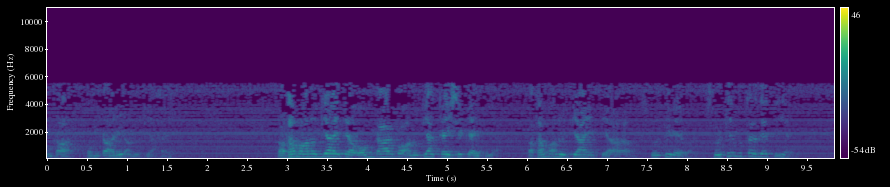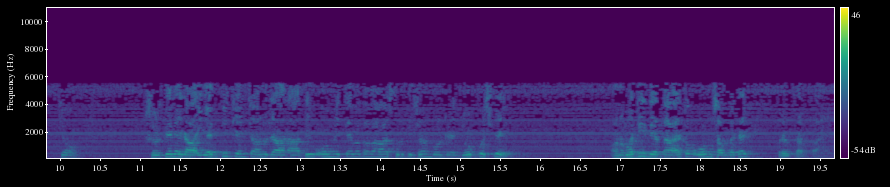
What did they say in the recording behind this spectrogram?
ओंकार। ओंकार ही अनुज्ञा है। प्रथम अनुज्ञा इत्या। ओंकार को अनुज्ञा कैसे कह दिया? प्रथम अनुज्ञा इत्या। श्रुति रेवा श्रुति उत्तर देती है। क्यों? श्रुति ने कहा यदि किंच अनुजान आती ओम नित्य बता श्रुति स्वयं बोल रहे जो कुछ भी अनुमति देता है तो ओम शब्द का प्रयोग करता है।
